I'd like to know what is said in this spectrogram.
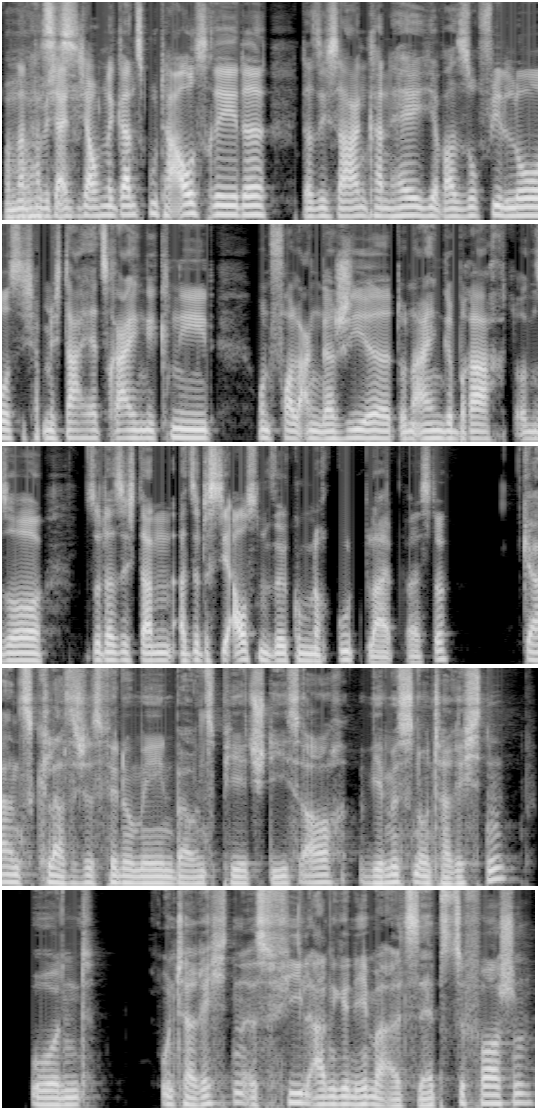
Und Oh, dann habe ich eigentlich auch eine ganz gute Ausrede, dass ich sagen kann, hey, hier war so viel los, ich habe mich da jetzt reingekniet und voll engagiert und eingebracht und so, so dass ich dann, also dass die Außenwirkung noch gut bleibt, weißt du? Ganz klassisches Phänomen bei uns PhDs auch. Wir müssen unterrichten und unterrichten ist viel angenehmer als selbst zu forschen.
